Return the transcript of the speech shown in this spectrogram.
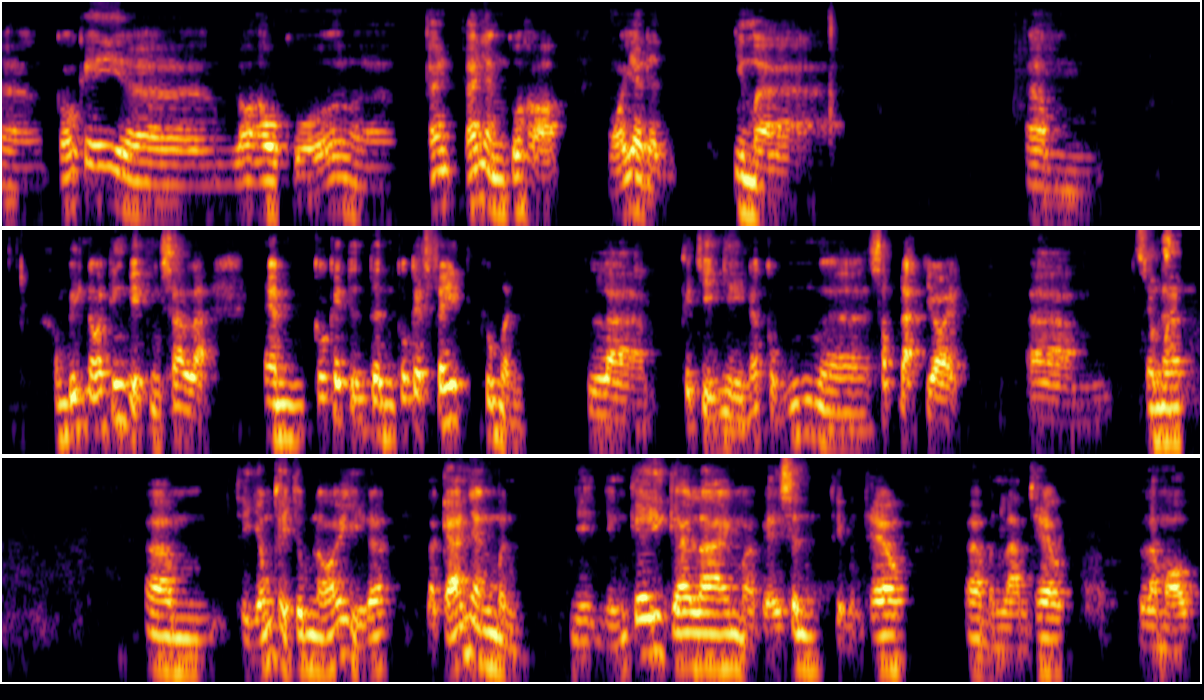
uh, có cái uh, lo âu của uh, cá, cá nhân của họ mỗi gia đình. Nhưng mà um, không biết nói tiếng việt làm sao là em có cái tự tin có cái faith của mình là cái chuyện gì nó cũng uh, sắp đặt rồi. Uh, cho nên um, thì giống thầy trung nói gì đó là cá nhân mình những cái guideline mà vệ sinh thì mình theo uh, mình làm theo. Là một.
